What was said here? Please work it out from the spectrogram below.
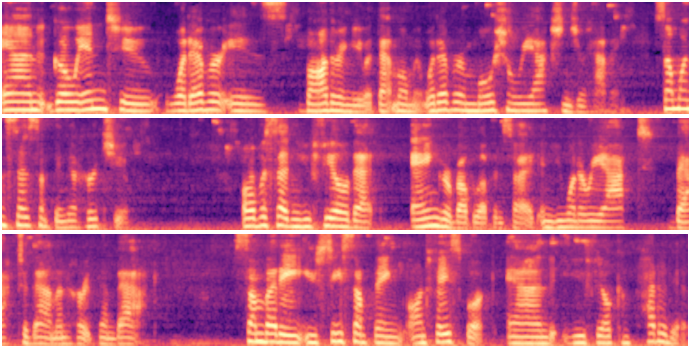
and go into whatever is bothering you at that moment, whatever emotional reactions you're having. Someone says something that hurts you. All of a sudden, you feel that anger bubble up inside and you want to react back to them and hurt them back. Somebody, you see something on Facebook and you feel competitive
